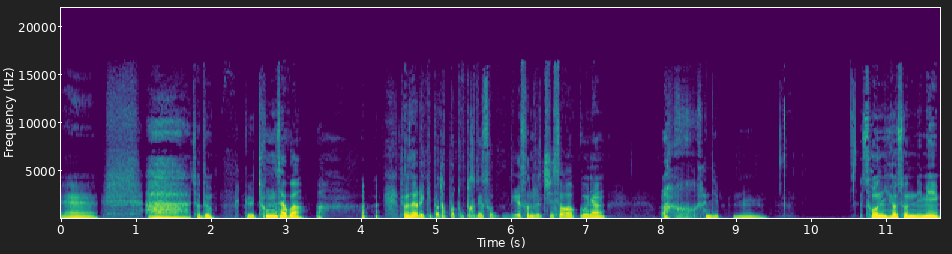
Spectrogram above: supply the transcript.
예. 아, 저도 그 청사과 청사과 이렇게 뽀딱뽀딱뽀딱 손, 손으로 씻어갖고 그냥 한 입. 음. 손효손님이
